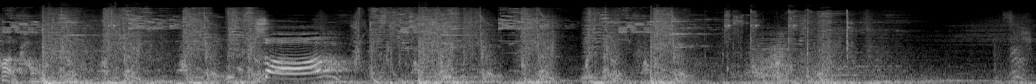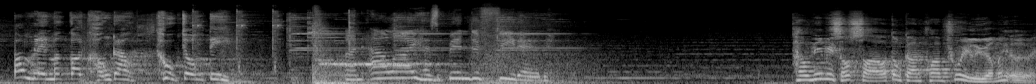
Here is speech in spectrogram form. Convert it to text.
ข้าข้างเขาสามป้อมเลนมังกรของเราถูกโจมตี An ally has been defeated. แถวนี้มีสาวๆ ต้องการความช่วยเหลือไหมเอ่ย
